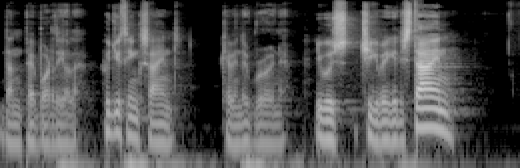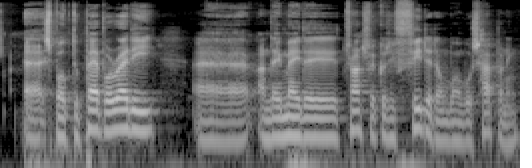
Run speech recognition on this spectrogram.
than Pep Guardiola. Who do you think signed Kevin De Bruyne? It was Txiki Begiristain, uh, spoke to Pep already, uh, and they made a transfer because he fitted on what was happening.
